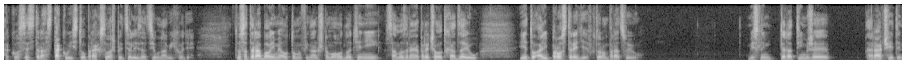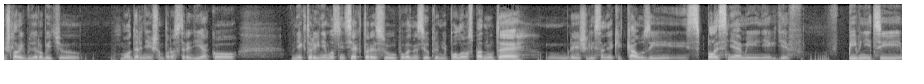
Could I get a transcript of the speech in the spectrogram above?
ako sestra s takou istou praxou a špecializáciou na východe. To sa teda bavíme o tom finančnom ohodnotení. Samozrejme, prečo odchádzajú. Je to aj prostredie, v ktorom pracujú. Myslím teda tým, že radšej ten človek bude robiť e, v modernejšom prostredí ako v niektorých nemocniciach, ktoré sú, povedzme si úprimne, polorozpadnuté. Riešili sa nejaké kauzy s plesniami niekde v, v pivnici,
